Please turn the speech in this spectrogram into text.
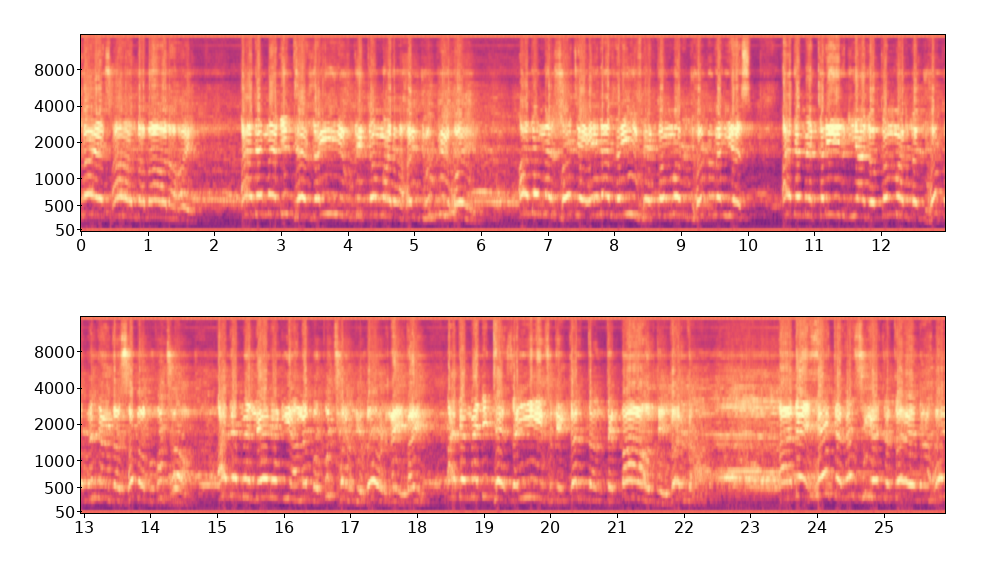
ترائے سال دبال ہے آدھے میں نٹھے ضعیف دی کمر ہے جھکی ہوئی آدھے میں سوچے ایدہ ضعیف کمر جھک گئی ہے آدھے میں قریب گیا جو کمر جو جھک بنجن کا سبب پوچھا آدھے میں لینے گیا میں کو پوچھن دی روڑ نہیں بھئی آدھے میں ڈٹھے ضعیف دی گردن تے بال دی گردن۔ آدھے ایک رسی ہے جو قیدہ ہے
